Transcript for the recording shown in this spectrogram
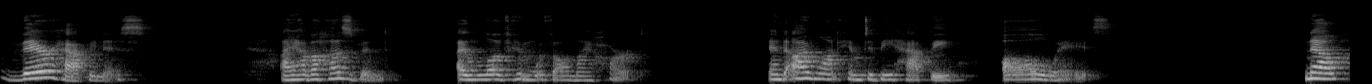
their happiness. I have a husband. I love him with all my heart. And I want him to be happy always. Now,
